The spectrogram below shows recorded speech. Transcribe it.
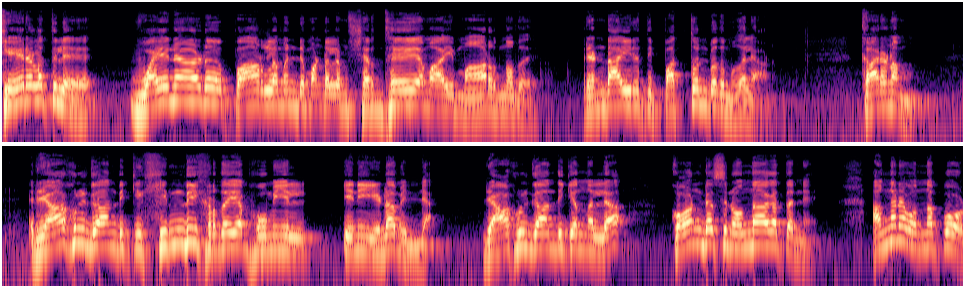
കേരളത്തിലെ വയനാട് പാർലമെന്റ് മണ്ഡലം ശ്രദ്ധേയമായി മാറുന്നത് രണ്ടായിരത്തി പത്തൊൻപത് മുതലാണ്. കാരണം രാഹുൽ ഗാന്ധിക്ക് ഹിന്ദി ഹൃദയഭൂമിയിൽ ഇനി ഇടമില്ല. രാഹുൽ ഗാന്ധിക്കെന്നല്ല കോൺഗ്രസിനൊന്നാകെ തന്നെ. അങ്ങനെ വന്നപ്പോൾ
